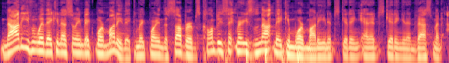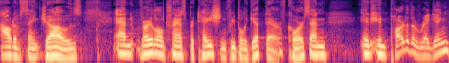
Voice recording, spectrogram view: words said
Not even where they can necessarily make more money. They can make money in the suburbs. Columbia St. Mary's is not making more money, and it's getting and it's getting an investment out of St. Joe's, and very little transportation for people to get there, of course. And in, in part of the rigging,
